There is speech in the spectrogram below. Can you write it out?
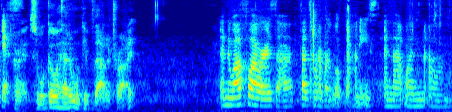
Yes. All right, so we'll go ahead and we'll give that a try. And the wildflower is uh, that's one of our local honeys, and that one um,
